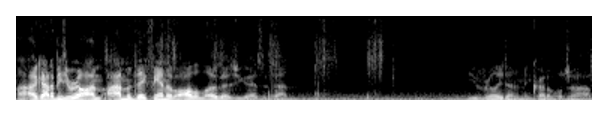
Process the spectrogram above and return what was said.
I, I gotta be real. I'm I'm a big fan of all the logos you guys have done. You've really done an incredible job.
